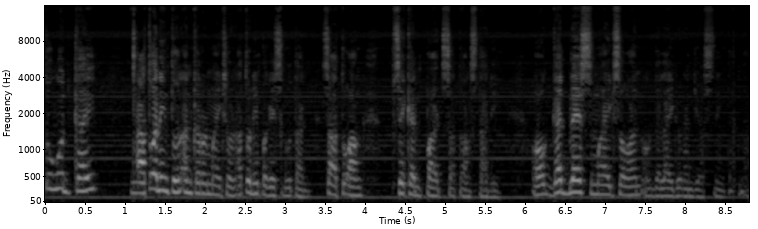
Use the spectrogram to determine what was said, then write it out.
Tungod kay nga ato aning tun-an karon mga igsoon ato ni pagaisgutan sa ato ang second part sa ato ang study. O God bless mga igsoon og dalaygon ng Dios ning tatna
